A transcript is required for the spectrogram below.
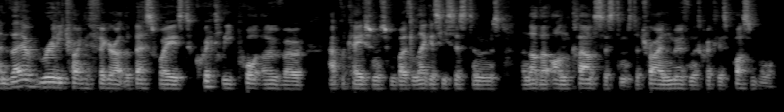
And they're really trying to figure out the best ways to quickly port over applications from both legacy systems and other on cloud systems to try and move them as quickly as possible.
